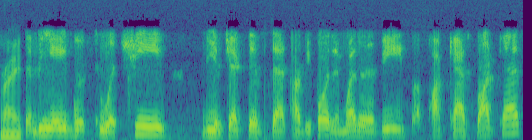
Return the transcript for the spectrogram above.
right. to be able to achieve the objectives that are before them, whether it be a podcast broadcast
